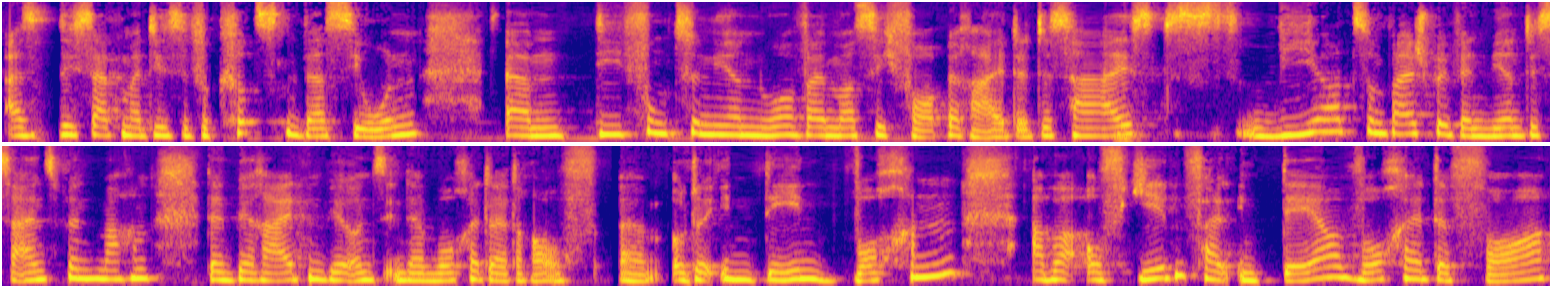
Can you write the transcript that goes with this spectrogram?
Also ich sage mal, diese verkürzten Versionen, ähm, die funktionieren nur, weil man sich vorbereitet. Das heißt, wir zum Beispiel, wenn wir ein Design Sprint machen, dann bereiten wir uns in der Woche darauf ähm, oder in den Wochen, aber auf jeden Fall in der Woche davor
